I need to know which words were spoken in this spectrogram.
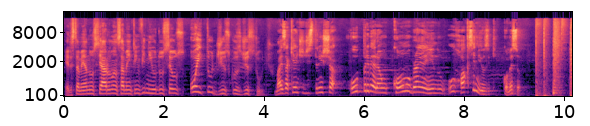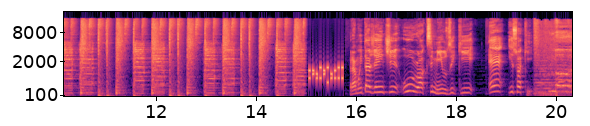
Eles também anunciaram o lançamento em vinil dos seus oito discos de estúdio. Mas aqui a gente destrincha o primeirão com o Brian Eno, o Roxy Music. Começou. Para muita gente, o Roxy Music é isso aqui. More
